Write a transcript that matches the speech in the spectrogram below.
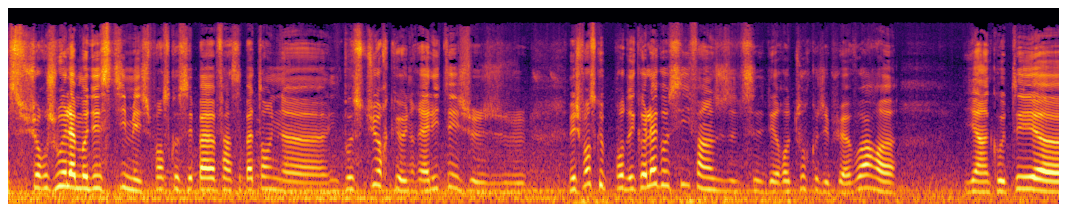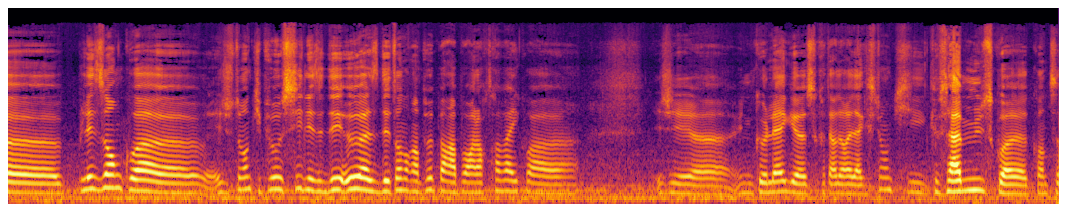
surjouer la modestie, mais je pense que c'est pas, c'est pas tant une, posture qu'une réalité. Mais je pense que pour des collègues aussi, c'est des retours que j'ai pu avoir. Euh, il y a un côté euh, plaisant quoi euh, justement qui peut aussi les aider eux à se détendre un peu par rapport à leur travail quoi. J'ai euh, une collègue secrétaire de rédaction qui que ça amuse quoi quand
